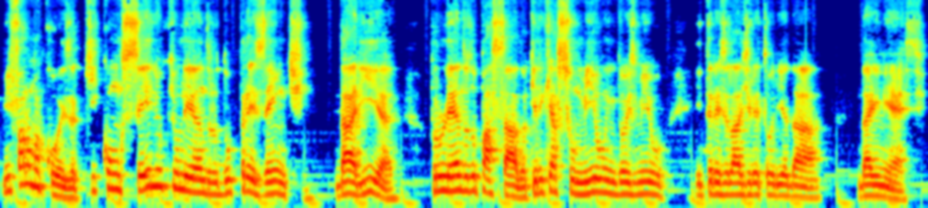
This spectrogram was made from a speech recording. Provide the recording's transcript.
Me fala uma coisa, que conselho que o Leandro do presente daria para o Leandro do passado, aquele que assumiu em 2013 lá a diretoria da, da INS?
